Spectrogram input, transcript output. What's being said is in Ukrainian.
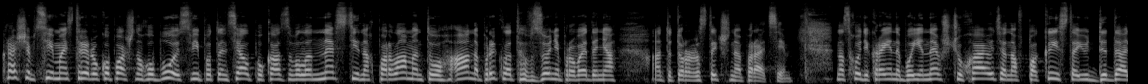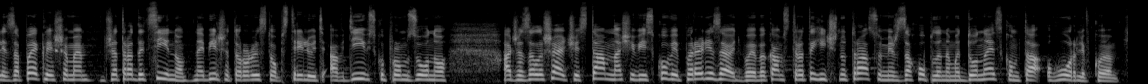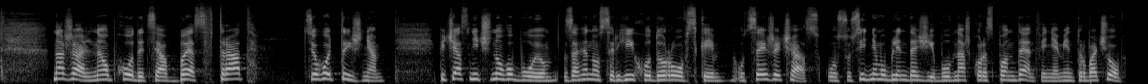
Краще б ці майстри рукопашного бою свій потенціал показували не в стінах парламенту, а, наприклад, в зоні проведення антитерористичної операції. На сході країни бої не вщухають, а навпаки стають дедалі запеклішими. Вже традиційно найбільше терористи обстрілюють Авдіївську промзону. Адже залишаючись там, наші військові перерізають бойовикам стратегічну трасу між захопленими Донецьком та Горлівкою. На жаль, не обходиться без втрат. Цього тижня під час нічного бою загинув Сергій Ходоровський. У цей же час у сусідньому бліндажі був наш кореспондент Вінямін Трубачов.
